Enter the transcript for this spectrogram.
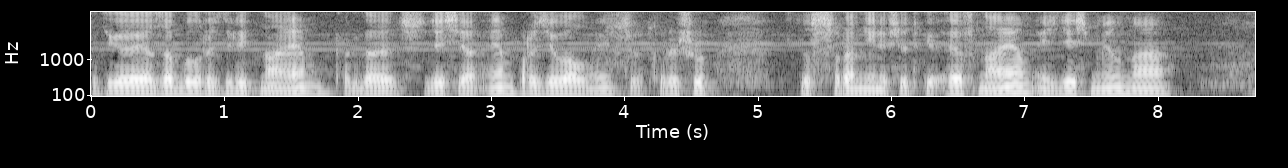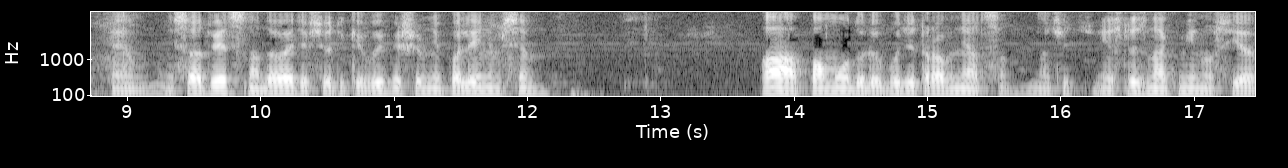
Кстати говоря, я забыл разделить на m, когда здесь я m прозевал. Видите, вот хорошо, что сравнили все-таки f на m и здесь μ на m. И соответственно, давайте все-таки выпишем, не поленимся. А по модулю будет равняться. Значит, если знак минус я...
